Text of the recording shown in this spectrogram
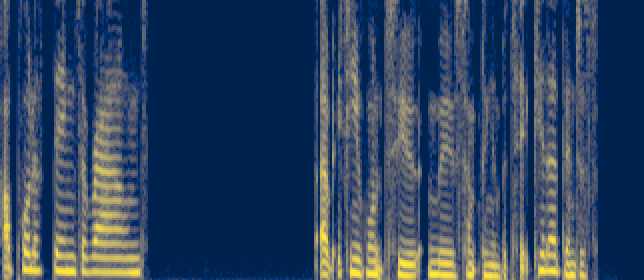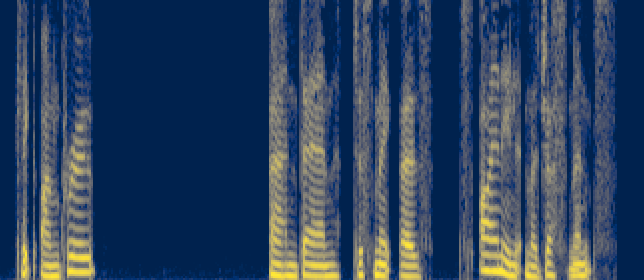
couple of things around. Um, if you want to move something in particular, then just click ungroup and then just make those tiny little adjustments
